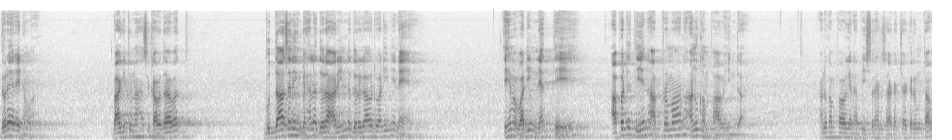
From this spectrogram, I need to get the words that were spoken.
දොර ඇරෙනවා. භාග්‍යතුන් වහන්සේ කවදාවත් බුද්ධාසනෙන් බැහැලා දොර අරින්න දොර ගාවට වඩින්නේ නැහැ. එහෙම වඩින්නේ නැත්තේ අපට තියෙන අප්‍රමාණ අනුකම්පාව හින්දා. අනුකම්පාව ගැන අපි ඉස්සරහට සාකච්ඡා කරමු තව.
